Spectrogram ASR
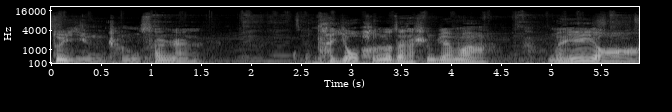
对影成三人，他有朋友在他身边吗？没有，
